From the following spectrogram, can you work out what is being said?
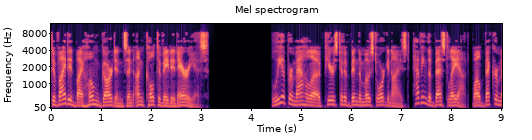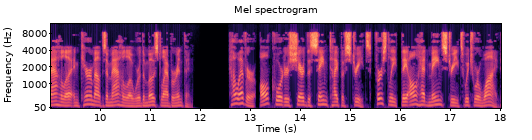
divided by home gardens and uncultivated areas." Liapur Mahalla appears to have been the most organized, having the best layout, while Bekir Mahalla and Karamoutza Mahalla were the most labyrinthine. However, all quarters shared the same type of streets. Firstly, they all had main streets which were wide,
